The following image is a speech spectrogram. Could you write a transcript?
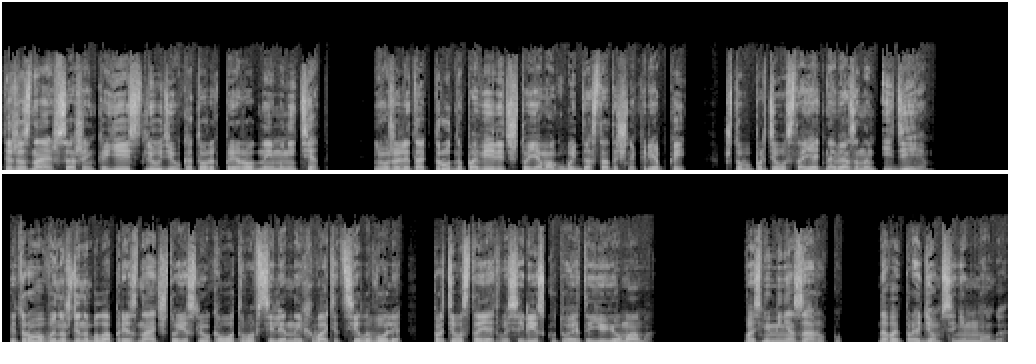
«Ты же знаешь, Сашенька, есть люди, у которых природный иммунитет. Неужели так трудно поверить, что я могу быть достаточно крепкой, чтобы противостоять навязанным идеям? Петрова вынуждена была признать, что если у кого-то во Вселенной хватит силы воли противостоять Василиску, то это ее мама. «Возьми меня за руку. Давай пройдемся немного.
